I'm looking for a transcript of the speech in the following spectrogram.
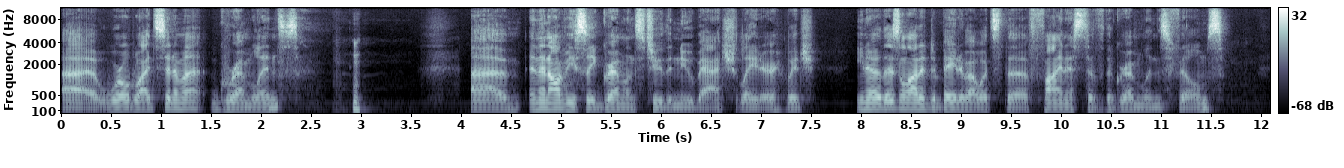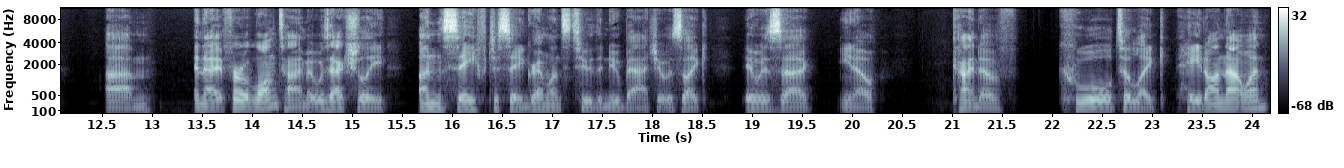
uh worldwide cinema, Gremlins. um and then obviously Gremlins 2 the new batch later, which you know, there's a lot of debate about what's the finest of the Gremlins films. Um and I for a long time it was actually unsafe to say Gremlins 2 the new batch. It was like it was uh you know kind of cool to like hate on that one.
